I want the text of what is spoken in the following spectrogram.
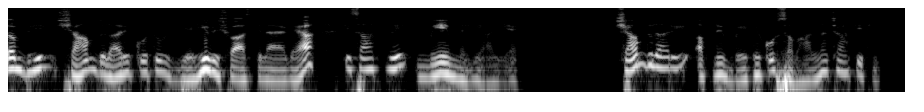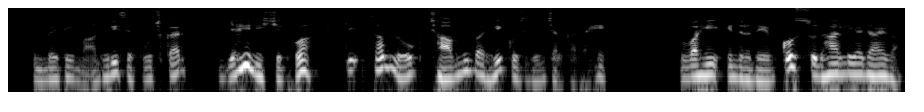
तब भी श्याम दुलारी को तो यही विश्वास दिलाया गया कि साथ में मेम नहीं आई है। श्याम दुलारी अपने बेटे को संभालना चाहती थी। बेटी माधुरी से पूछकर यही निश्चित हुआ कि सब लोग छावनी पर ही कुछ दिन चलकर रहे। वहीं इंद्रदेव को सुधार लिया जाएगा।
